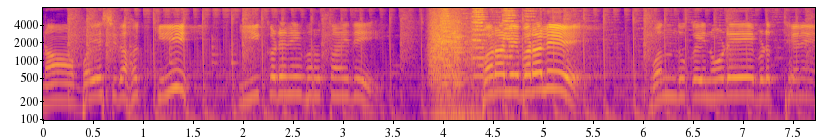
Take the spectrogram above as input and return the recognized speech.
ನಾ ಬಯಸಿದ ಹಕ್ಕಿ ಈ ಕಡೆನೇ ಬರುತ್ತಾ ಇದೆ. ಬರಲಿ ಬರಲಿ. ಒಂದು ಕೈ ನೋಡೇ ಬಿಡುತ್ತೇನೆ.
